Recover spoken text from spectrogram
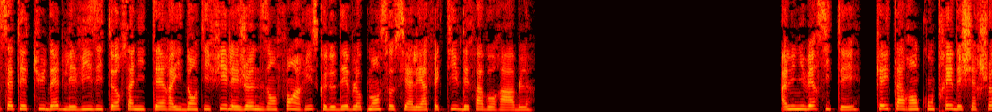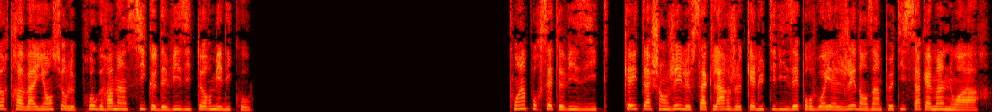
Cette étude aide les visiteurs sanitaires à identifier les jeunes enfants à risque de développement social et affectif défavorable. À l'université, Kate a rencontré des chercheurs travaillant sur le programme ainsi que des visiteurs médicaux. Point pour cette visite, Kate a changé le sac large qu'elle utilisait pour voyager dans un petit sac à main noir.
